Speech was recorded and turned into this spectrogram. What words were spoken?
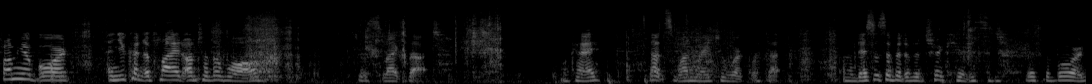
from your board and you can apply it onto the wall just like that. Okay, that's one way to work with that. Uh, this is a bit of a trick here with with the board.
